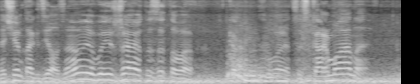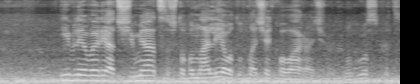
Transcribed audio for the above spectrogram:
Зачем так делать? Они выезжают из этого, как называется, из кармана и в левый ряд щемятся, чтобы налево тут начать поворачивать. Ну, господи.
